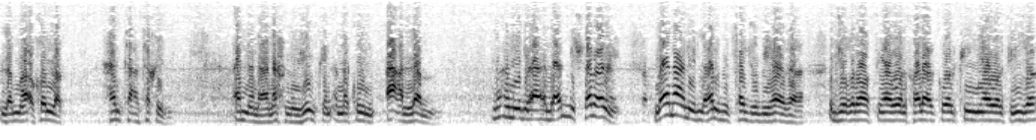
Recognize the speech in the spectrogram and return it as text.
لما أقول لك هل تعتقد أننا نحن يمكن أن نكون أعلم. نعني العلم الشرعي. لا نعني العلم التجربي هذا الجغرافيا والفلك والكيمياء والفيزياء.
